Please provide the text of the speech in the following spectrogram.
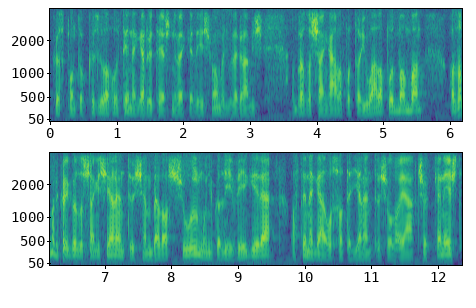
központok közül, ahol tényleg erőteljes növekedés van, vagy legalábbis a gazdaság állapota jó állapotban van, ha az amerikai gazdaság is jelentősen belassul, mondjuk az év végére, az tényleg elhozhat egy jelentős olajár csökkenést,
